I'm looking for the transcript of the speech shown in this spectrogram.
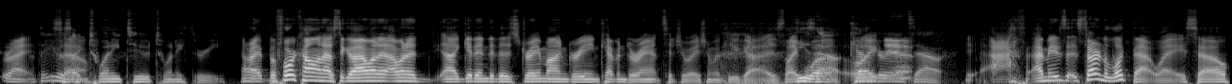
right. i think he was so. like 22 23 All right, before Colin has to go, I want to I want to uh, get into this Draymond Green Kevin Durant situation with you guys. Like he's what, out kevin like, durant's out I I mean, it's, it's starting to look that way. So,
